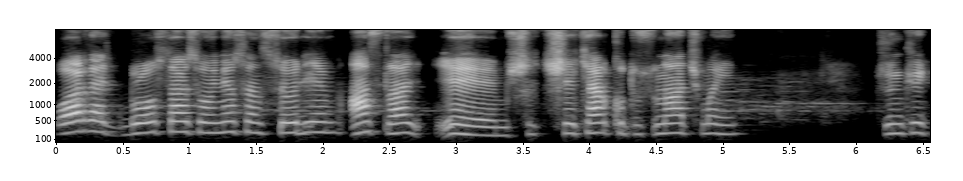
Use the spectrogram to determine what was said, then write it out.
Bu arada Brawl Stars oynuyorsanız söyleyeyim. Asla ş- şeker kutusunu açmayın. Çünkü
